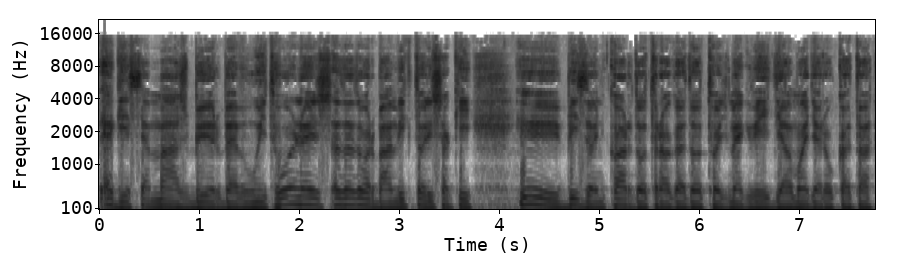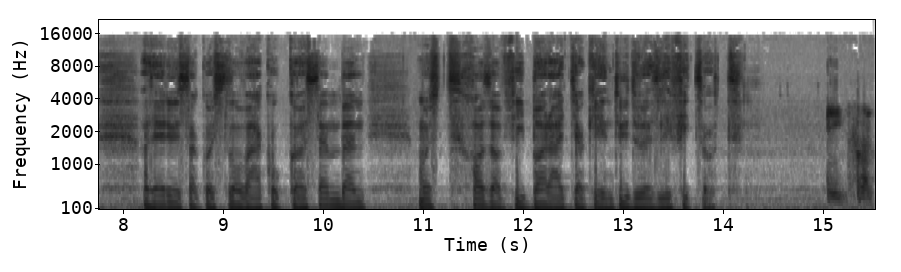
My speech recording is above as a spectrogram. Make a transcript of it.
egészen más bőrbe vújt volna, és az az Orbán Viktor is, aki ő bizony kardot ragadott, hogy megvédje a magyarokat a, az erőszakos szlovákokkal szemben, most hazafi barátjaként üdvözli Ficot. Így van.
